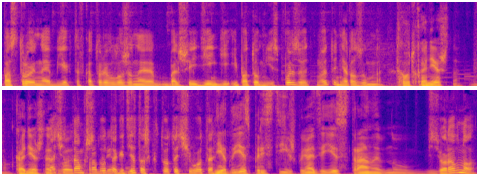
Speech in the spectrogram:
построенные объекты, в которые вложены большие деньги, и потом не использовать, ну, это неразумно. Вот, конечно. Ну, конечно. Значит, там что-то, где-то кто-то чего-то... Нет, ну, есть престиж, понимаете, есть страны, ну... Все равно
